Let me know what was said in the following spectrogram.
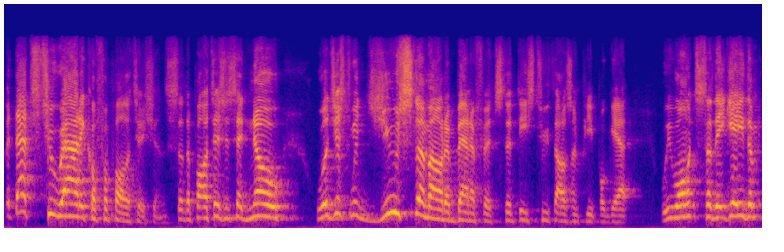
But that's too radical for politicians. So the politicians said, no, we'll just reduce the amount of benefits that these 2,000 people get. We won't. So they gave them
